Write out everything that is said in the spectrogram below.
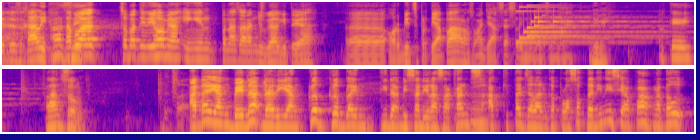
itu sekali. Nah Asik. buat sobat IndiHome yang ingin penasaran juga gitu ya eh, orbit seperti apa, langsung aja akses link di bawah sini ya. Ini. Oke. Langsung. Ada yang beda dari yang klub-klub lain tidak bisa dirasakan saat kita jalan ke pelosok dan ini siapa nggak tahu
